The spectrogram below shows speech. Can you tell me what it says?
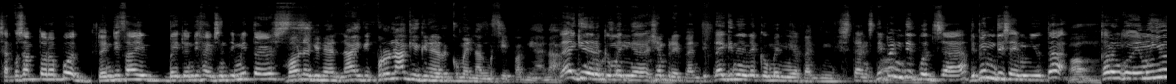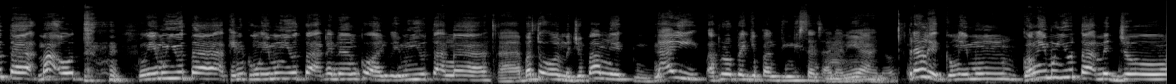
sakto-sakto ra pod, 25 by 25 centimeters. Mao na gina na pero na gina-recommend ang masipag ni ana. Lagi na recommend nga, syempre, planting, lagi na recommend nga planting distance. Depende pod sa, depende sa imong yuta. Karon kung imong yuta, maot. kung imong yuta, kini kung imong yuta kanang kuan, kung imong yuta nga ah, batuon, medyo pangit, naay appropriate yung planting distance ana niya, no? Pinanglit, kung imong kung ang imong yuta medyo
